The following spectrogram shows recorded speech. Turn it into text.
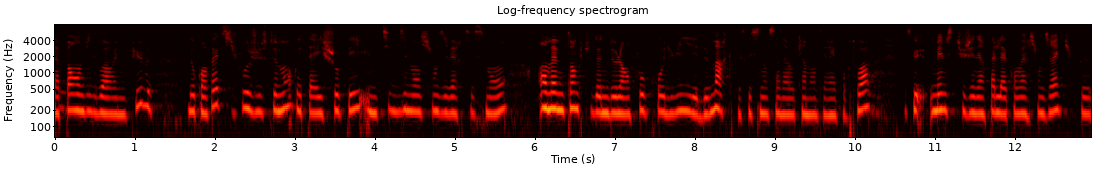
n'as pas envie de voir une pub. Donc en fait, il faut justement que tu ailles choper une petite dimension divertissement en même temps que tu donnes de l'info produit et de marque, parce que sinon ça n'a aucun intérêt pour toi. Parce que même si tu génères pas de la conversion directe, tu, peux,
